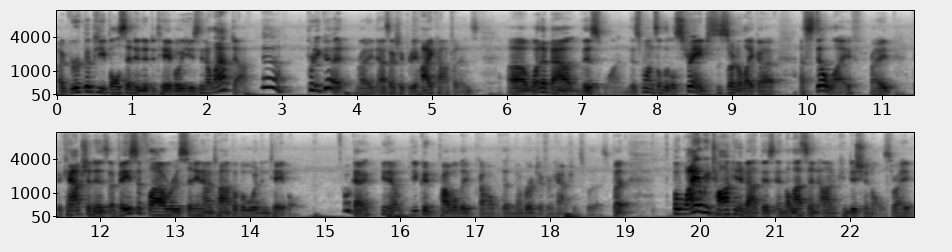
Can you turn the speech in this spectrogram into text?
A group of people sitting at a table using a laptop. Yeah, pretty good, right? That's actually pretty high confidence. Uh, what about this one? This one's a little strange. This is sort of like a, a still life, right? The caption is, a vase of flowers sitting on top of a wooden table. Okay, you know, you could probably come up with a number of different captions for this. But but why are we talking about this in the lesson on conditionals, right?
